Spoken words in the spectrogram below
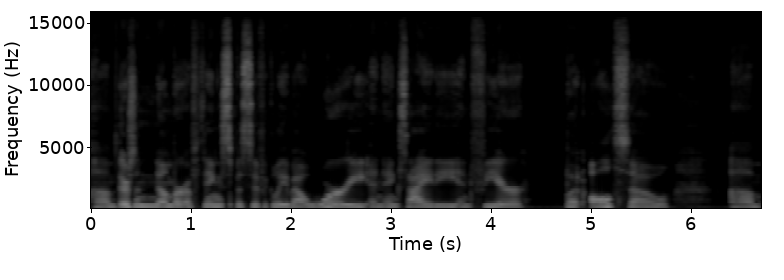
Um, there's a number of things specifically about worry and anxiety and fear, but also um,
